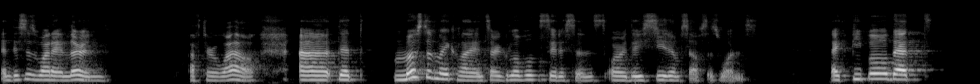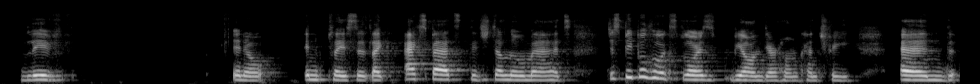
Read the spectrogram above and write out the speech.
and this is what i learned after a while uh, that most of my clients are global citizens or they see themselves as ones like people that live, you know, in places like expats, digital nomads, just people who explores beyond their home country. And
